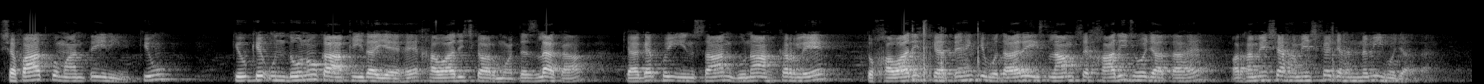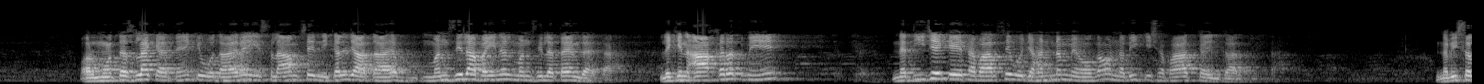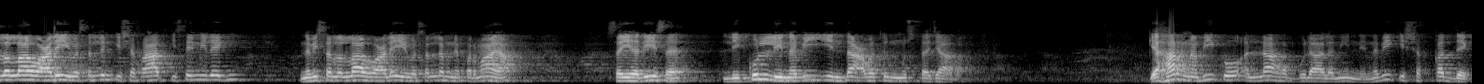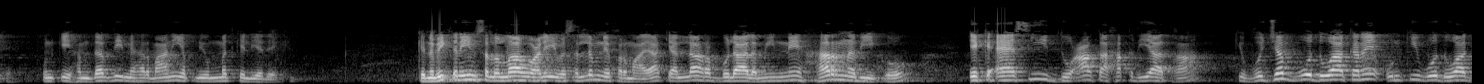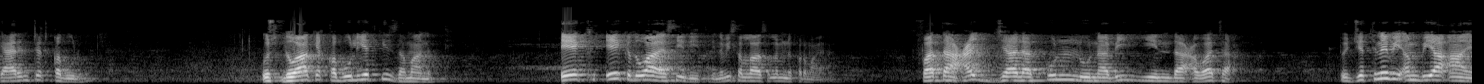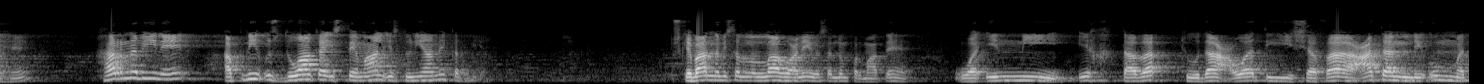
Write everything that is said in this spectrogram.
شفاعت کو مانتے ہی نہیں کیوں؟ کیونکہ ان دونوں کا عقیدہ یہ ہے، خوارج کا اور معتزلہ کا، کہ اگر کوئی انسان گناہ کر لے تو خوارج کہتے ہیں کہ وہ دائر اسلام سے خارج ہو جاتا ہے اور ہمیشہ ہمیشہ جہنمی ہو جاتا ہے۔ اور معتزلہ کہتے ہیں کہ وہ دائر اسلام سے نکل جاتا ہے، منزلہ بین المنزلتین رہتا ہے۔ لیکن آخرت میں نتیجے کے اعتبار سے وہ جہنم میں ہوگا اور نبی کی شفاعت کا انکار کرتا ہے۔ نبی صلی اللہ علیہ وسلم کی شفاعت کسے ملے گی؟ نبی صلی اللہ علیہ وسلم نے فرمایا، صحیح حدیث ہے لکل نبی دعوت المستجاب کہ ہر نبی کو اللہ رب العالمین نے، نبی کی شفقت دیکھے ان کی ہمدردی، مہربانی اپنی امت کے لیے دیکھے کہ نبی کریم صلی اللہ علیہ وسلم نے فرمایا کہ اللہ رب العالمین نے ہر نبی کو ایک ایسی دعا کا حق دیا تھا کہ وہ جب وہ دعا کریں، ان کی وہ دعا گارنٹڈ قبول ہوگی۔ اس دعا کے قبولیت کی ضمانت تھی۔ ایک ایک دعا ایسی دی تھی، نبی صلی اللہ علیہ وسلم نے فرمایا فتح کل نبی تو جتنے بھی انبیاء آئے ہیں، ہر نبی نے اپنی اس دعا کا استعمال اس دنیا میں کر دیا۔ اس کے بعد نبی صلی اللہ علیہ وسلم فرماتے ہیں وہ انی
